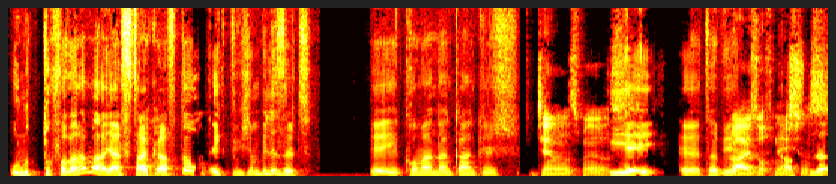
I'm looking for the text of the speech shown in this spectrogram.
Unuttuk falan ama yani StarCraft'ta Activision Blizzard. E, Command and Conquer, Generals Generals. EA e, tabii Rise of Nations. aslında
